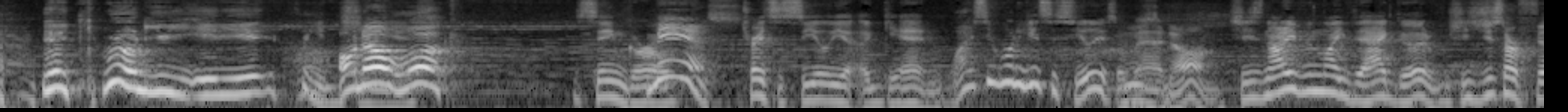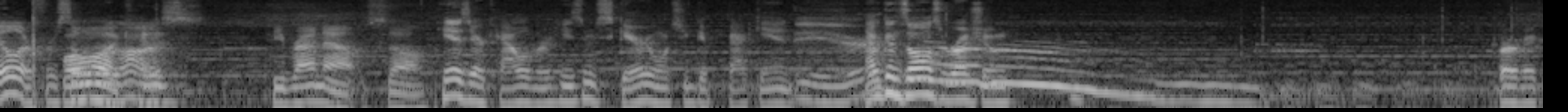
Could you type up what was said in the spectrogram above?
You're like, We're on you, you idiot. Freaking Oh no! genius. Look, Same girl. Miss. Tried Cecilia again. Why does he want to get Cecilia so Who's bad? dumb? She's not even like that good. She's just our filler for Well, someone look, his, he ran out. So He has Aircalibur. He's gonna be scary once you get back in. Air Have Gonzalez rush him. Perfect.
